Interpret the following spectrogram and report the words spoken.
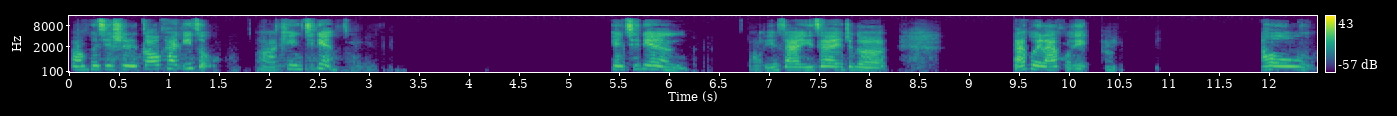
光科技是高开低走啊，天机电，天机电哦也在也在这个来回来回，嗯，然后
